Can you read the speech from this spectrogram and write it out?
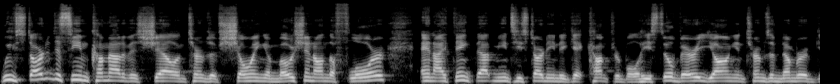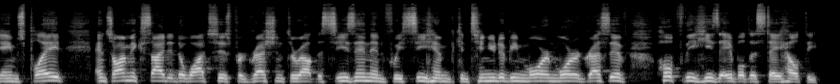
we've started to see him come out of his shell in terms of showing emotion on the floor. And I think that means he's starting to get comfortable. He's still very young in terms of number of games played. And so I'm excited to watch his progression throughout the season. And if we see him continue to be more and more aggressive, hopefully he's able to stay healthy.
